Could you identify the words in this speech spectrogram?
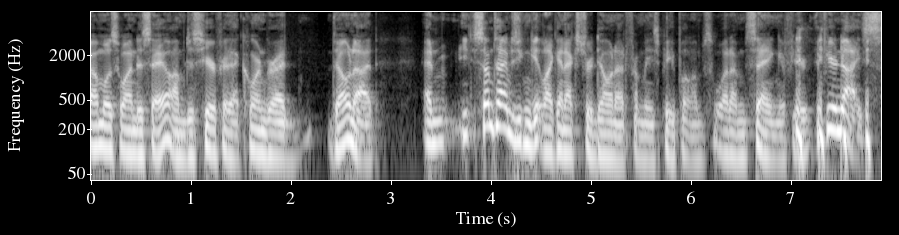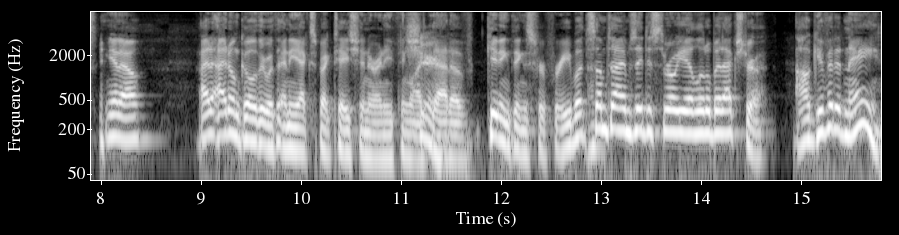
almost wanted to say, "Oh, I'm just here for that cornbread donut." And sometimes you can get like an extra donut from these people. I'm what I'm saying. If you're if you're nice, you know. I, I don't go there with any expectation or anything like that of getting things for free, but sometimes they just throw you a little bit extra. I'll give it an A.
